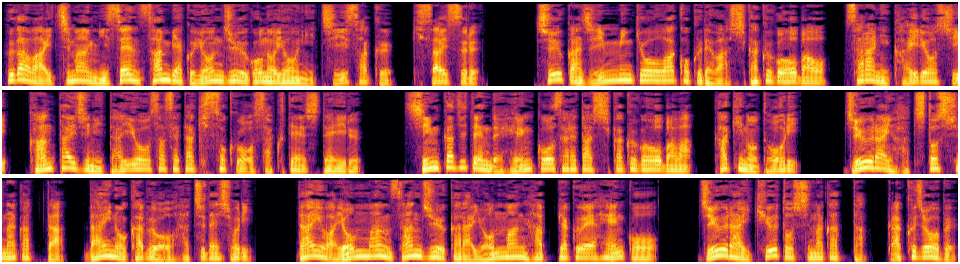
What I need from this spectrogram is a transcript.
符画は12345のように小さく記載する。中華人民共和国では四角合場をさらに改良し、簡体字に対応させた規則を策定している。進化時点で変更された四角合場は下記の通り、従来8としなかった台の株を8で処理。台は4万30から4万800へ変更。従来9としなかった額上部、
